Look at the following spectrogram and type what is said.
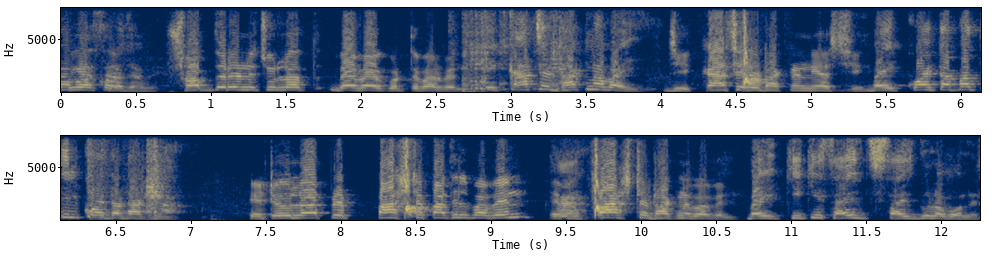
ব্যবহার করা যাবে। সব ধরনের চুলা ব্যবহার করতে পারবেন। এই কাচের ঢাকনা ভাই? জি কাছেরও ঢাকনা নিয়ে আসছি। ভাই কয়টা পাতিল কয়টা ঢাকনা? এটা হলো আপনি পাঁচটা পাতিল পাবেন এবং হ্যাঁ। পাঁচটা ঢাকনা পাবেন। ভাই কি কি সাইজ সাইজগুলো বলেন?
